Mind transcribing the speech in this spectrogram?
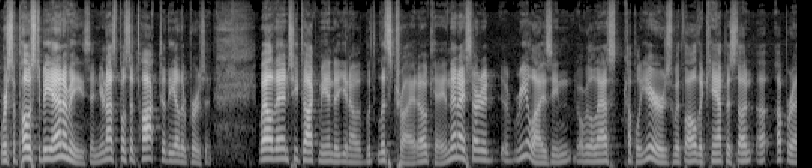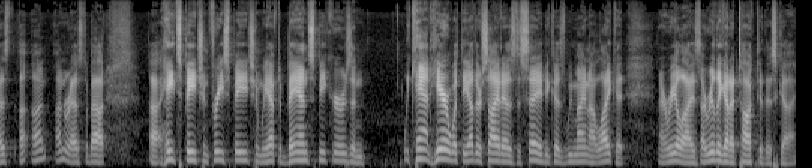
we're supposed to be enemies, and you're not supposed to talk to the other person." Well, then she talked me into, you know, let's try it. Okay. And then I started uh, realizing over the last couple years, with all the campus un- uh, uh, un- unrest about uh, hate speech and free speech, and we have to ban speakers and we can't hear what the other side has to say because we might not like it. And I realized I really got to talk to this guy.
